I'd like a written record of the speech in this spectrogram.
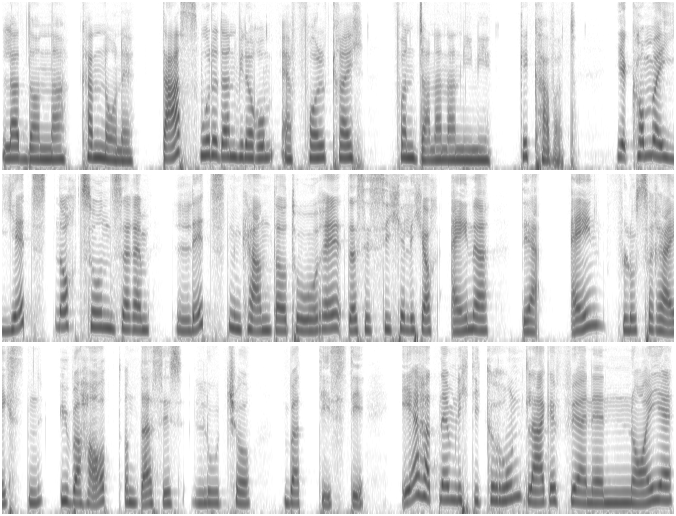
La Donna Cannone. Das wurde dann wiederum erfolgreich von Gianna Nannini gecovert. Hier kommen wir jetzt noch zu unserem letzten Kantautore. Das ist sicherlich auch einer der einflussreichsten überhaupt und das ist Lucio Battisti. Er hat nämlich die Grundlage für eine neue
